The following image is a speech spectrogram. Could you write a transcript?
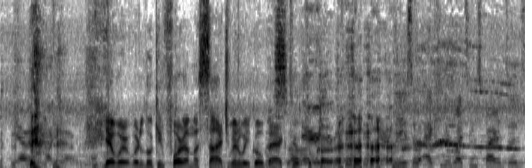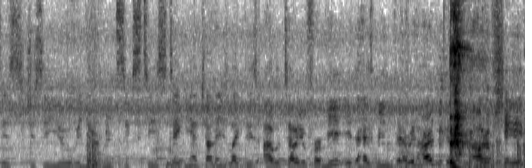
yeah, with a hot shower. yeah, we're, we're looking for a massage when we go back to Massage. Pokhara. Okay, so actually what inspired us is to see you in your mid 60s taking a challenge like this. I will tell you, for me, it has been very hard because I'm out of shape.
